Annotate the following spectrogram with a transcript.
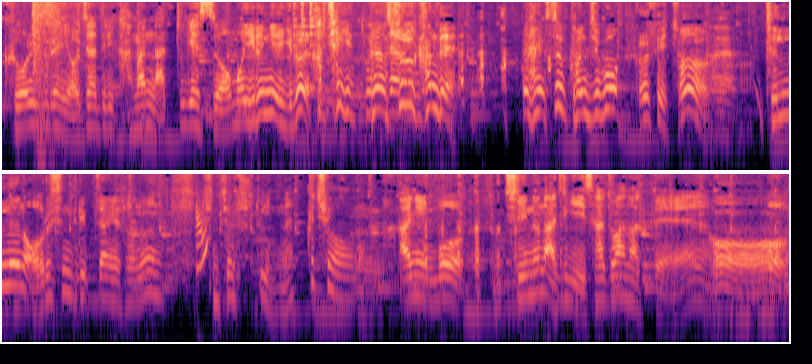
그 얼굴에 여자들이 가만 놔두겠어. 뭐 이런 얘기를. 갑자기 그냥. 쓱 한대. 쓱 던지고, 그럴 수 있죠. 어, 네. 듣는 어르신들 입장에서는 진짜일 수도 있네? 그쵸. 아니 뭐 지는 아직 이사도 안 왔대. 어. 뭐,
